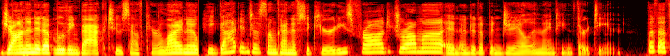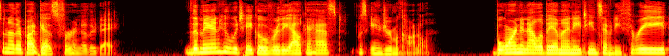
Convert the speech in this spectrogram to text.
John ended up moving back to South Carolina. He got into some kind of securities fraud drama and ended up in jail in 1913. But that's another podcast for another day. The man who would take over the Alkahest was Andrew McConnell. Born in Alabama in 1873,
